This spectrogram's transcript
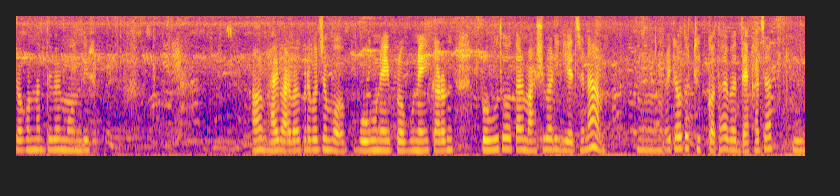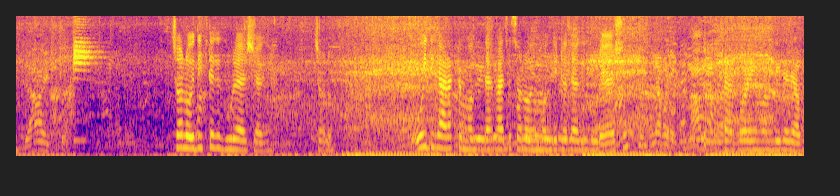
জগন্নাথ দেবের মন্দির। আমার ভাই বারবার করে বলছে প্রভু নেই প্রভু নেই। কারণ প্রভু তো তার মাসি বাড়ি গিয়েছে না? এটাও তো ঠিক কথা। এবার দেখা যাক চলো, ওই দিক থেকে ঘুরে আসি আগে। চলো। ওই দিকে আর একটা মন্দির দেখা আছে, চলো ওই মন্দিরটাতে আগে ঘুরে আসি। তারপরে এই মন্দিরে যাব।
